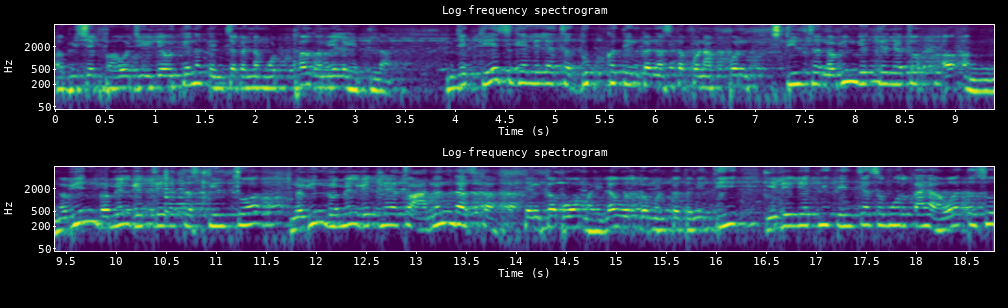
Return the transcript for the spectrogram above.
अभिषेक भाऊजी इले होते ना त्यांच्याकडनं मोठा घमेल घेतला. म्हणजे केस गेलेल्याचं दुःख त्यांका नसतं पण आपण स्टीलचं नवीन घेतलेल्याचं नवीन गमेल घेतलेल्याचं स्टीलचं नवीन गमेल घेतलेल्याचा आनंद असता. त्यांका बुवा महिला वर्ग म्हणतात आणि ती इलेल्यातली त्यांच्यासमोर काय हवा तसो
